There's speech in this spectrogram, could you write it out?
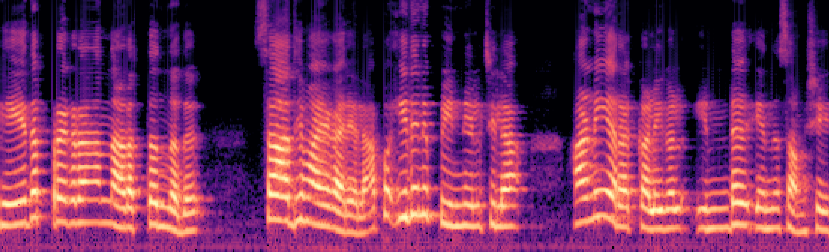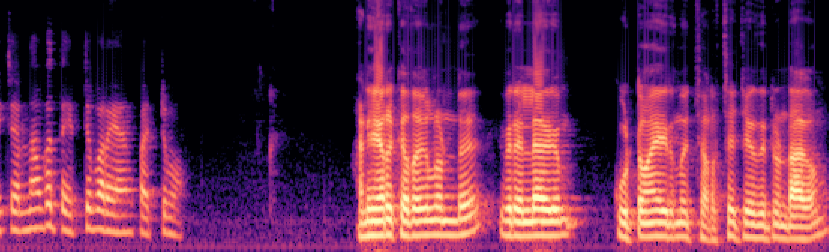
ഖേദപ്രകടനം നടത്തുന്നത് സാധ്യമായ കാര്യമല്ല. അപ്പോൾ ഇതിന് പിന്നിൽ ചില അണിയറക്കളികൾ ഉണ്ട് എന്ന് സംശയിച്ചാൽ നമുക്ക് തെറ്റ് പറയാൻ പറ്റുമോ? അണിയറ കഥകളുണ്ട്. ഇവരെല്ലാവരും കൂട്ടമായിരുന്ന് ചർച്ച ചെയ്തിട്ടുണ്ടാകും.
